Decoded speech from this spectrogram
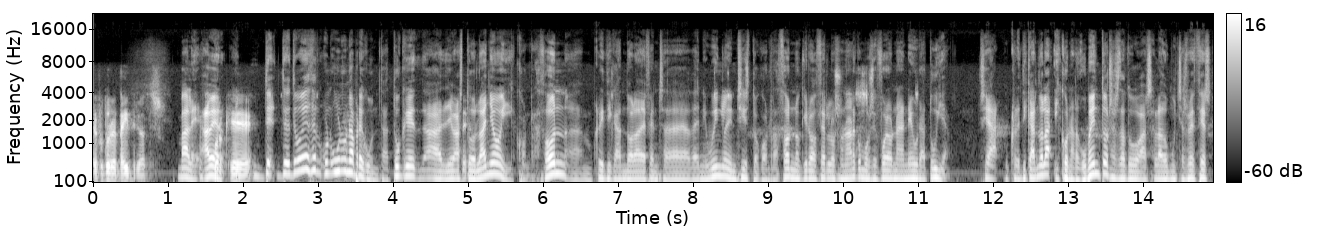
del futuro de Patriots. Vale, a ver, te, voy a hacer una pregunta. Tú que ah, llevas todo el año y con razón, criticando a la defensa de New England, insisto, con razón, no quiero hacerlo sonar como si fuera una neura tuya. O sea, criticándola y con argumentos, has, dado, has hablado muchas veces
